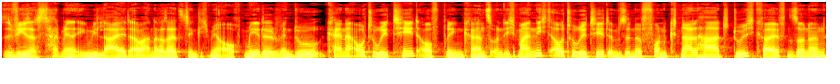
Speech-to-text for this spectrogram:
wie gesagt, es tat mir irgendwie leid, aber andererseits denke ich mir auch, Mädel, wenn du keine Autorität aufbringen kannst, und ich meine nicht Autorität im Sinne von knallhart durchgreifen, sondern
